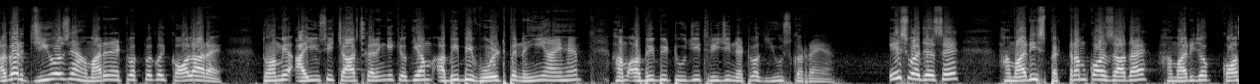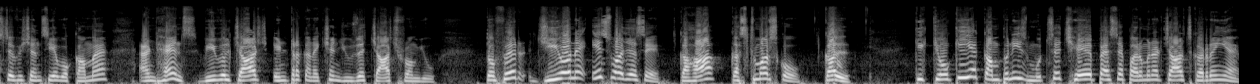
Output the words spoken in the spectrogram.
अगर जियो से हमारे नेटवर्क पे कोई कॉल आ रहा है तो हम ये आई चार्ज करेंगे क्योंकि हम अभी भी वोल्ट पे नहीं आए हैं, हम अभी भी two G three G network use कर रहे हैं। इस वजह से हमारी स्पेक्ट्रम कॉस्ट ज़्यादा है, हमारी जो कॉस्ट एफिशिएंसी है वो कम है and hence we will charge interconnection usage charge from you तो फिर जियो ने इस वजह से कहा कस्टमर्स को कल कि क्योंकि ये कंपनीज़ मुझसे छह पैसे पर मिनट चार्ज कर रही हैं,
